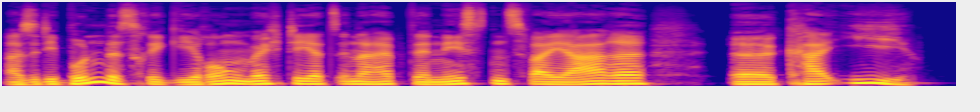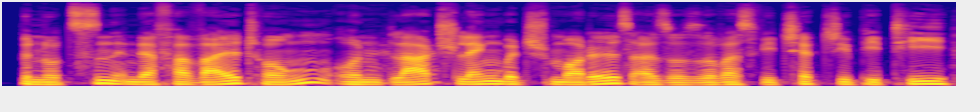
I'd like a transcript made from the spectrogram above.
Also die Bundesregierung möchte jetzt innerhalb der nächsten zwei Jahre äh, KI benutzen in der Verwaltung und Large Language Models, also sowas wie ChatGPT,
